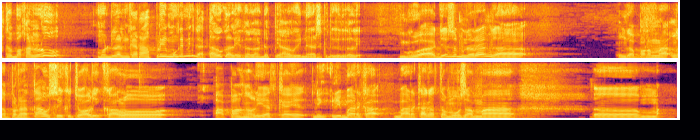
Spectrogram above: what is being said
tebakan lu modelan kayak Rapli mungkin nggak tahu kali kalau ada Piala Winners gitu, kali. Gua aja sebenarnya nggak nggak pernah nggak pernah tahu sih kecuali kalau apa ngelihat kayak ini ini Barca Barca ketemu sama em,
